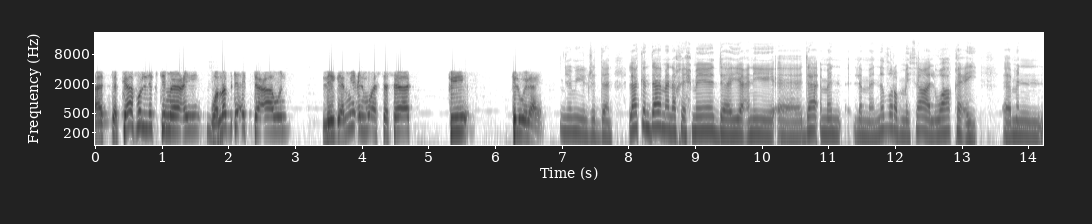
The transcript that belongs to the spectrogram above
التكافل الاجتماعي ومبدأ التعاون لجميع المؤسسات في في الولاية. جميل جدا. لكن دائما أخي حميد يعني آه، دائما لما نضرب مثال واقعي آه، من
